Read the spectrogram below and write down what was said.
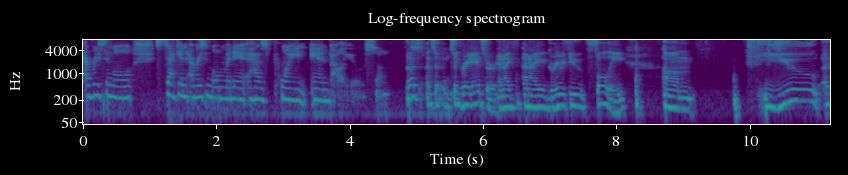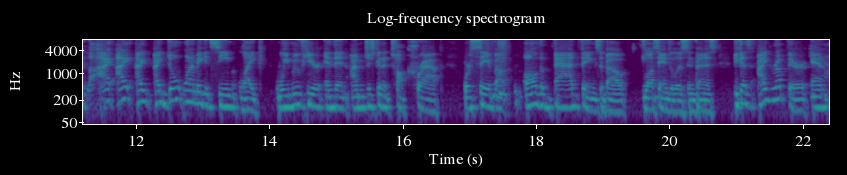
every single second, every single minute has point and value. So that's that's a, that's a great answer, and I and I agree with you fully. Um, you, I, I, I, I don't want to make it seem like we move here and then I'm just going to talk crap or say about all the bad things about Los Angeles and Venice because I grew up there and Yeah.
